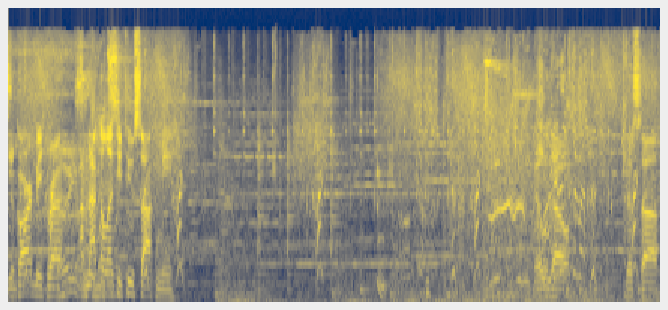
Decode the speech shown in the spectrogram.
You're garbage, bro. I'm not gonna let you two sock me. There we go. Good stuff.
